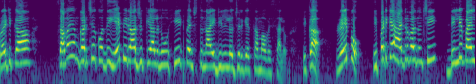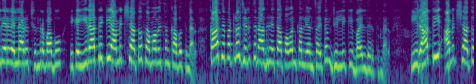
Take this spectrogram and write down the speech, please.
రైట్ ఇక సమయం గడిచే కొద్దీ ఏపీ రాజకీయాలను హీట్ పెంచుతున్నాయి ఢిల్లీలో జరిగే సమావేశాలు. ఇక రేపు ఇప్పటికే హైదరాబాద్ నుంచి ఢిల్లీ బయలుదేరి వెళ్ళారు చంద్రబాబు. ఇక ఈ రాత్రికి అమిత్ షాతో సమావేశం కాబోతున్నారు. కాసేపట్లో జనసేన అధినేత పవన్ కళ్యాణ్ సైతం ఢిల్లీకి బయలుదేరుతున్నారు. ఈ రాత్రి అమిత్ షాతో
